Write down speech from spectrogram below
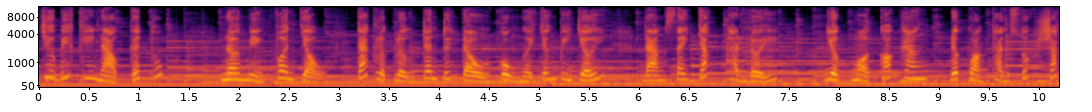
chưa biết khi nào kết thúc. Nơi miền phên dậu, các lực lượng trên tuyến đầu cùng người dân biên giới đang xây chắc thành lũy, vượt mọi khó khăn để hoàn thành xuất sắc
